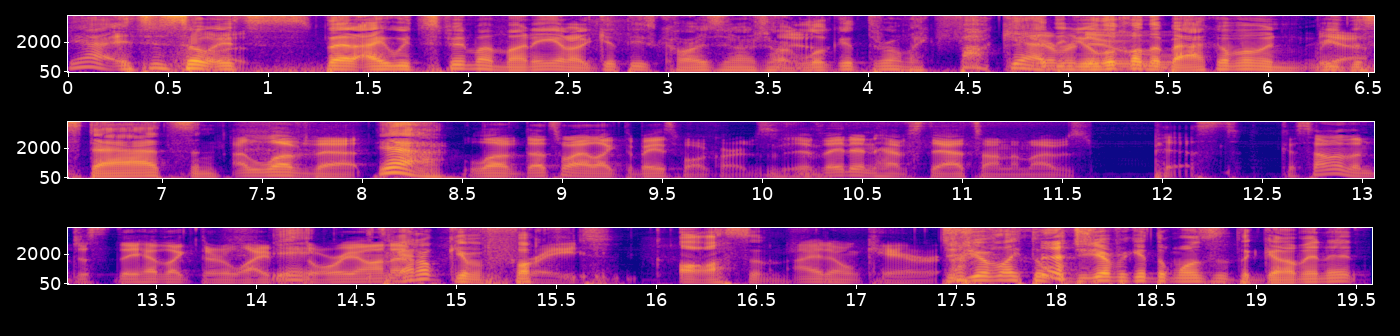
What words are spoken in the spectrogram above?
Yeah, it's just so it. it's that I would spend my money and I'd get these cards and I'd start Yeah. looking through. I'm like, fuck yeah. you then you look on the back of them and read Yeah. the stats and I loved that. yeah, Loved. That's why I like the baseball cards. Mhm. If they didn't have stats on them, I was pissed because some of them just they have like their life Yeah, story on it. I don't give a fuck. Great. Awesome. I don't care. Did you ever like the? did you ever get the ones with the gum in it?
